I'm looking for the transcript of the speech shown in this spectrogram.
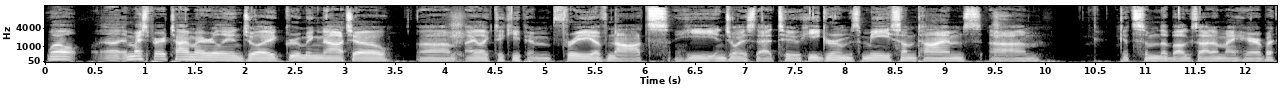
Well, uh, in my spare time, I really enjoy grooming Nacho. Um, I like to keep him free of knots. He enjoys that too. He grooms me sometimes, um, gets some of the bugs out of my hair. But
